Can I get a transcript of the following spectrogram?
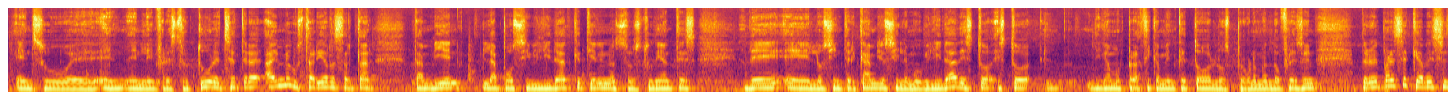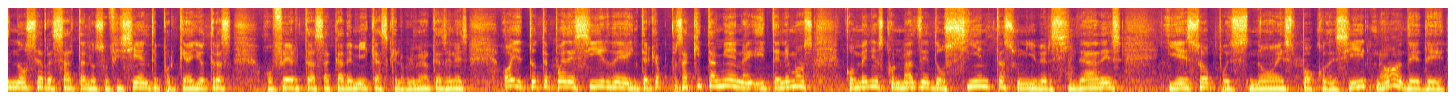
en, su, eh, en, la infraestructura, etcétera. A mí me gustaría resaltar también la posibilidad que tienen nuestros estudiantes de eh, los intercambios y la movilidad. Esto, esto, digamos, prácticamente todos los programas lo ofrecen, pero me parece que a veces no se resalta lo suficiente porque hay otras ofertas académicas que lo primero que hacen es, oye, tú te puedes ir de intercambio. Pues aquí también, y tenemos convenios con más de 200 universidades y eso pues no es poco decir, ¿no? De, de,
